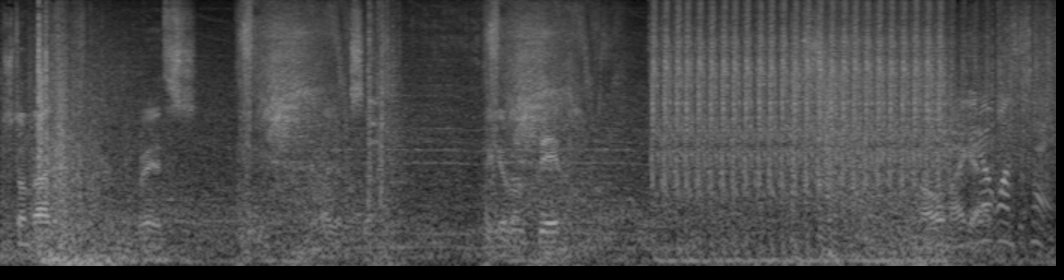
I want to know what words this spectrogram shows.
Just don't die. to the Wraiths. I gotta say. They give up. Oh my god. You don't want the tank.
